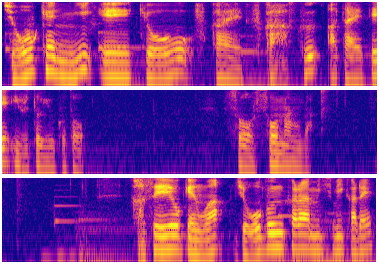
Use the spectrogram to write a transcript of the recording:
条件に影響を深え深く与えているということ。そうそうなのだ。課税要件は条文から導かれ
